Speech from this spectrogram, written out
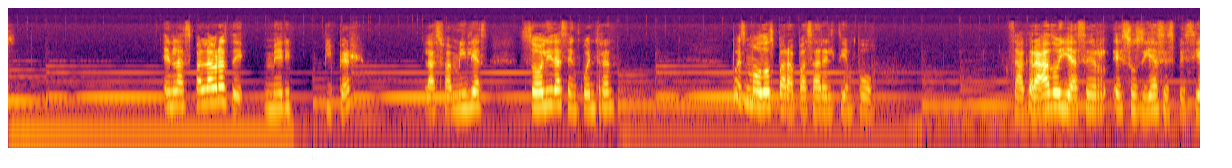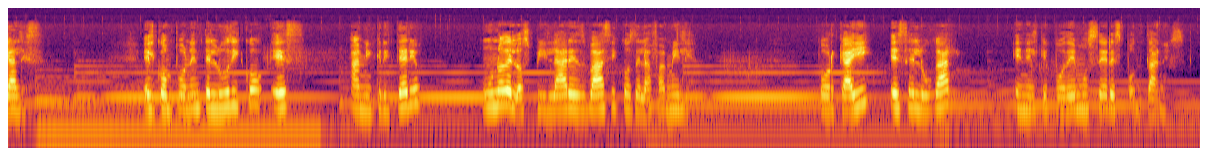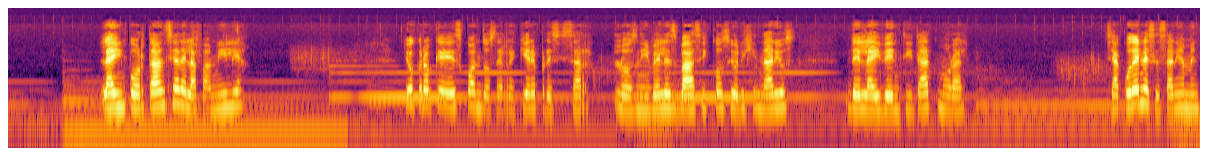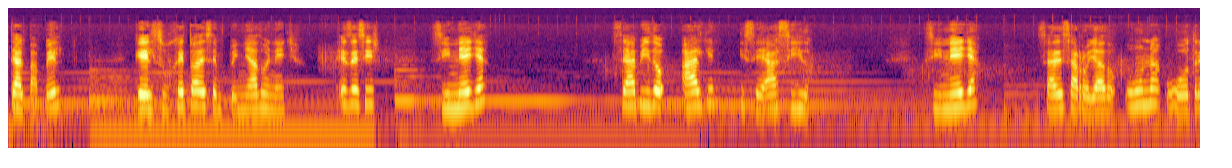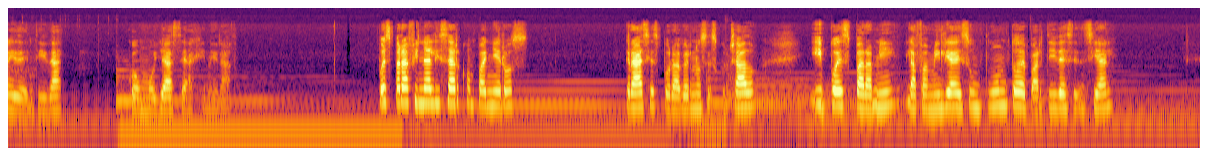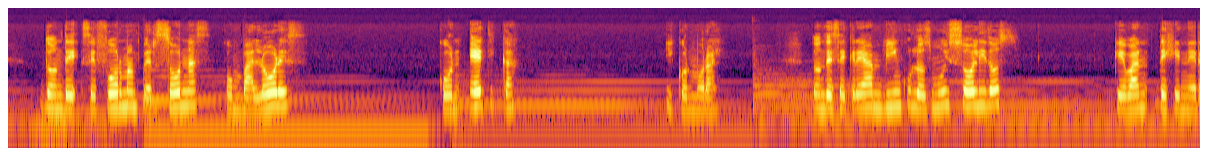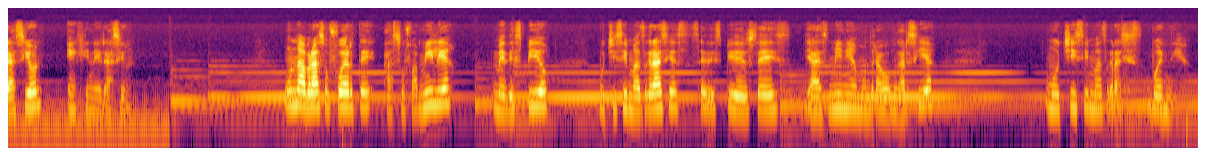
En las palabras de Mary Piper, las familias sólidas encuentran pues modos para pasar el tiempo sagrado y hacer esos días especiales. El componente lúdico es, a mi criterio, uno de los pilares básicos de la familia, porque ahí es el lugar en el que podemos ser espontáneos. La importancia de la familia, yo creo que es cuando se requiere precisar los niveles básicos y originarios de la identidad moral se acude necesariamente al papel que el sujeto ha desempeñado en ella. Es decir, sin ella se ha habido alguien y se ha sido. Sin ella se ha desarrollado una u otra identidad, como ya se ha generado. Pues para finalizar, compañeros, gracias por habernos escuchado. Y pues para mí la familia es un punto de partida esencial donde se forman personas con valores, con ética y con moral, donde se crean vínculos muy sólidos que van de generación en generación. Un abrazo fuerte a su familia, me despido, muchísimas gracias, se despide de ustedes Yasminia Mondragón García, muchísimas gracias, buen día.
